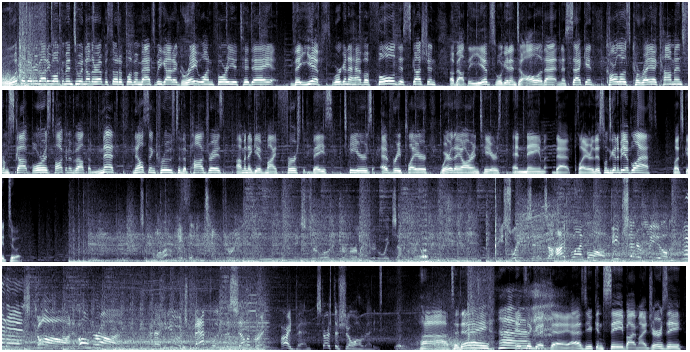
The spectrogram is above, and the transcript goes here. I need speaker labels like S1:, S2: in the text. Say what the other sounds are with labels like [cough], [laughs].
S1: What's up, everybody? Welcome into another episode of Flippin' Bats. We got a great one for you today. The Yips. We're going to have a full discussion about the Yips. We'll get into all of that in a second. Carlos Correa comments from Scott Boras talking about the Mets. Nelson Cruz to the Padres. I'm going to give my first base tiers, every player, where they are in tiers, and name that player. This one's going to be a blast. Let's get to it.
S2: Eighth inning, 10-3. Bases are loaded for Verlander, who waits on a 3 pitch. He swings, and it's a high fly ball, deep center field. It is gone! Home run! And a huge bat flip to celebrate. All right, Ben, start the show already.
S1: Ah, today it's a good day. As you can see by my jersey,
